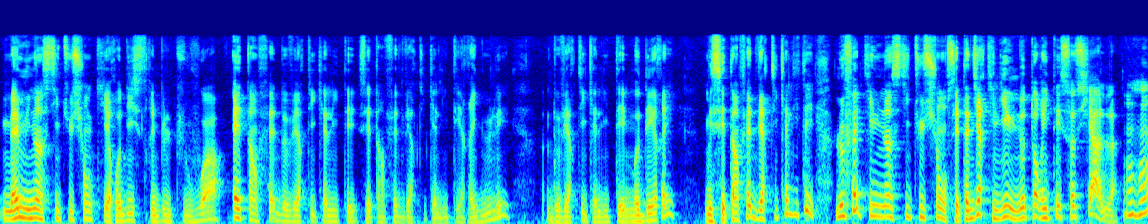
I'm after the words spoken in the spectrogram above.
même une institution qui redistribue le pouvoir est un fait de verticalité. C'est un fait de verticalité régulée, de verticalité modérée, mais c'est un fait de verticalité. Le fait qu'il y ait une institution, c'est-à-dire qu'il y ait une autorité sociale. Mhm.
